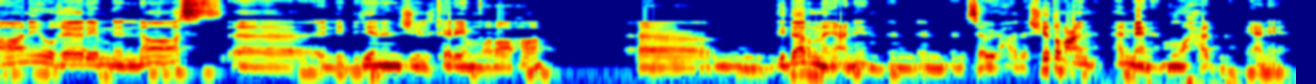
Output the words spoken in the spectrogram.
اني وغيري من الناس آه، اللي بدينا نجي الكريم وراها آه، قدرنا يعني نسوي هذا الشيء طبعا همين مو وحدنا يعني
